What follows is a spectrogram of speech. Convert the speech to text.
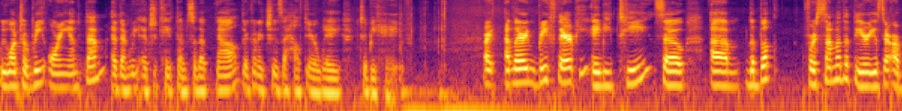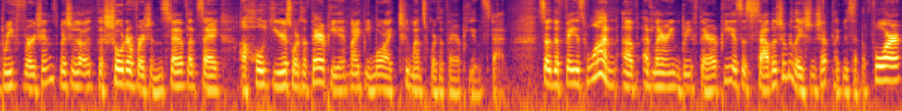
We want to reorient them and then re educate them so that now they're going to choose a healthier way to behave. All right, Adlerian Brief Therapy, ABT. So um, the book for some of the theories, there are brief versions, which is like the shorter version. Instead of, let's say, a whole year's worth of therapy, it might be more like two months worth of therapy instead. So, the phase one of Adlerian brief therapy is establish a relationship, like we said before.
